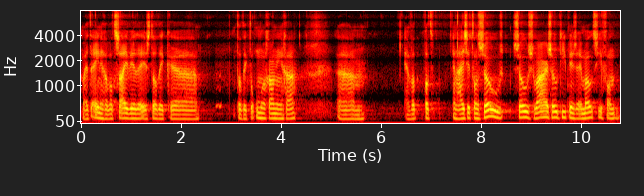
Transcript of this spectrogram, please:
Maar het enige wat zij willen is dat ik, dat ik de ondergang inga. Um, en, wat, wat, en hij zit dan zo, zo zwaar, zo diep in zijn emotie van...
